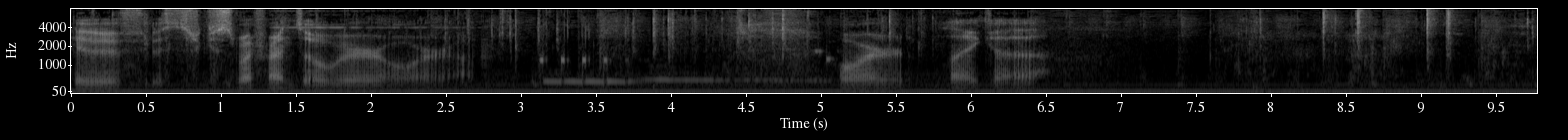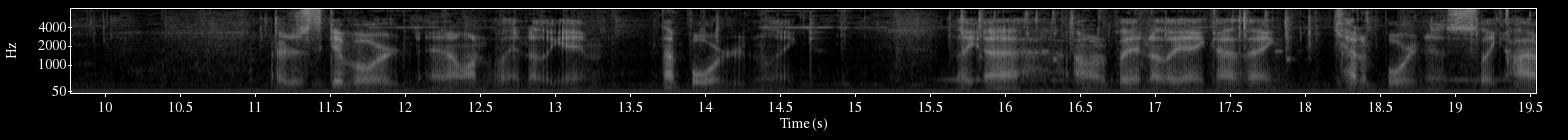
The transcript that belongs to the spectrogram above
If it's because my friend's over or um, or like uh I just get bored and I want to play another game. Not bored, like, like, uh, I want to play another game kind of thing. Kind of boredness. Like, I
